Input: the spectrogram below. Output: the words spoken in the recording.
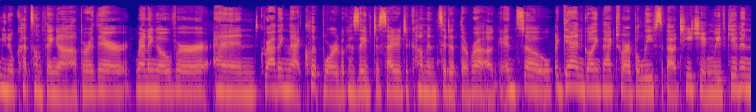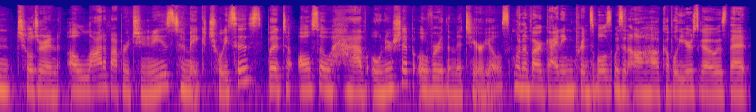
you know, cut something up up or they're running over and grabbing that clipboard because they've decided to come and sit at the rug. And so, again, going back to our beliefs about teaching, we've given children a lot of opportunities to make choices, but to also have ownership over the materials. One of our guiding principles was an aha a couple years ago is that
